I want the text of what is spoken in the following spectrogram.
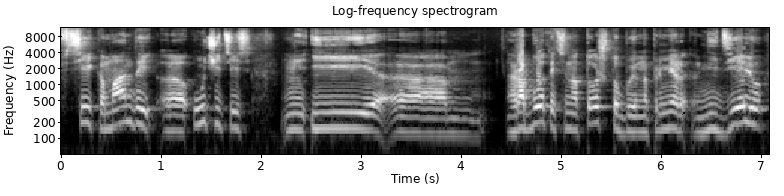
всей командой э, учитесь и э, Работайте на то, чтобы, например, неделю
